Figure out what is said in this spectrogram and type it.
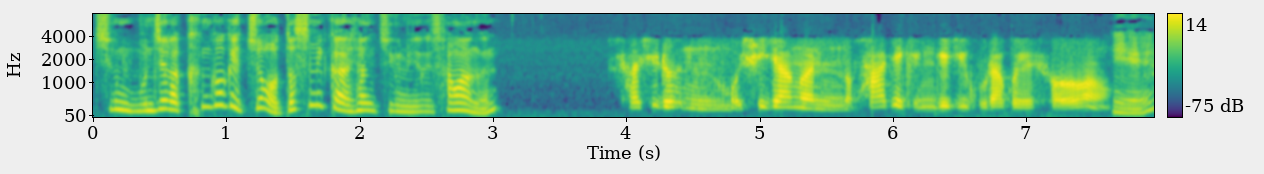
지금 문제가 큰 거겠죠. 어떻습니까? 현 지금 이 상황은? 사실은 뭐 시장은 화재 경계지구라고 해서 예.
